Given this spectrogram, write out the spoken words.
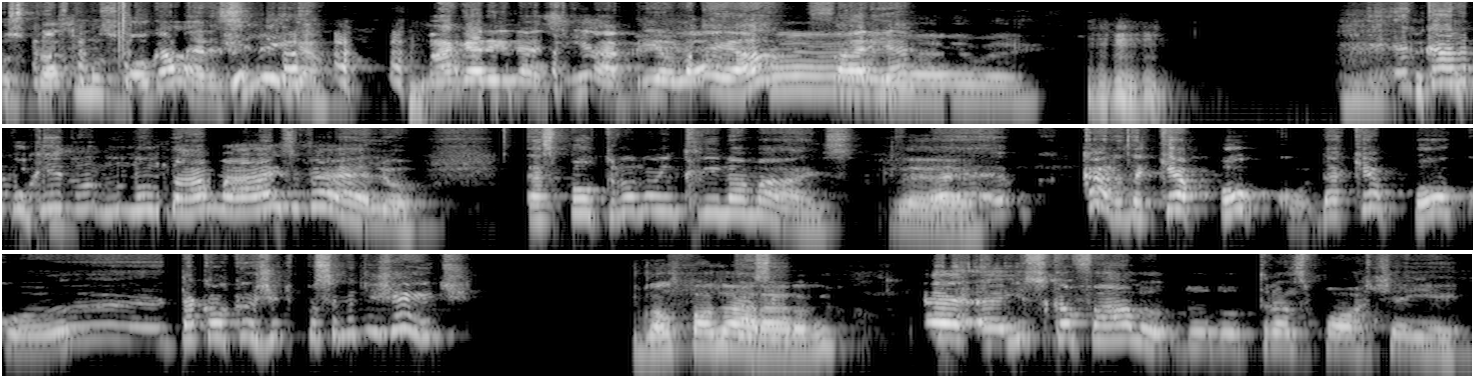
os próximos voos, galera, se liga. Margarinazinha, abriu lá e ó, farinha. Cara, porque não, não dá mais, velho as poltronas não inclinam mais. É. É, cara, daqui a pouco, daqui a pouco, eh, tá colocando gente por cima de gente. Igual os pau de então, assim, arara, assim, né? É, é, isso que eu falo do, do transporte aí.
